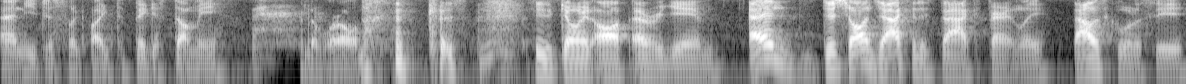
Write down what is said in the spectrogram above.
and he just looked like the biggest dummy in the world because he's going off every game. And DeSean Jackson is back apparently. That was cool to see.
